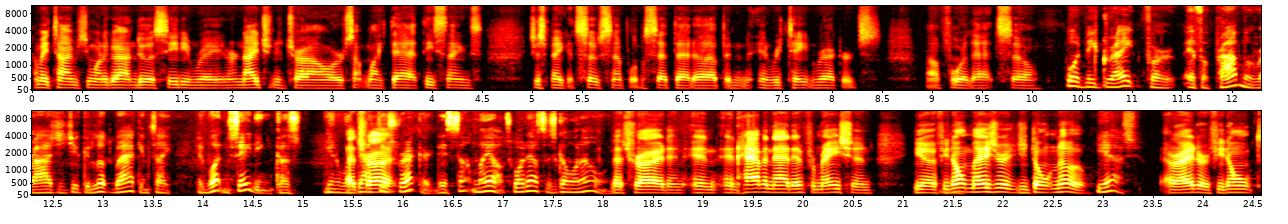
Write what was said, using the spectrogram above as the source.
how many times you want to go out and do a seeding rate or a nitrogen trial or something like that. These things just make it so simple to set that up and, and retain records uh, for that. So. It'd be great for, if a problem arises, you could look back and say, it wasn't seeding because, you know, we That's got this record. It's something else. What else is going on? That's right, and, and, and having that information, you know, if you don't measure it, you don't know, Yes. all right? Or if you don't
